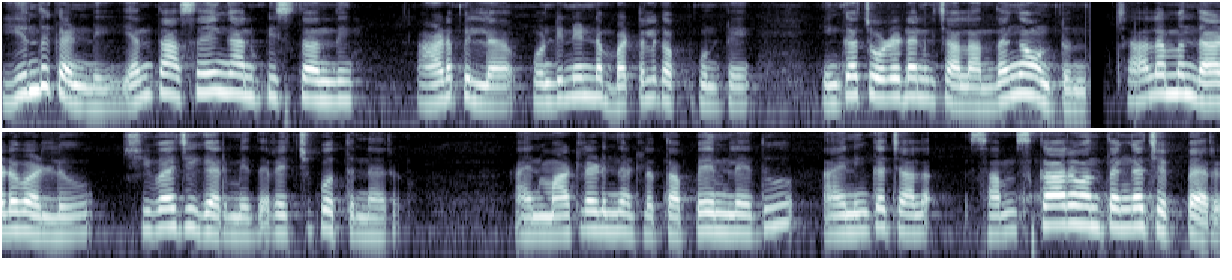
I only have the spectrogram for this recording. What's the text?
ఎందుకండి? ఎంత అసహ్యంగా అనిపిస్తోంది. ఆడపిల్ల ఒంటి నిండా బట్టలు కప్పుకుంటే ఇంకా చూడడానికి చాలా అందంగా ఉంటుంది. చాలామంది ఆడవాళ్ళు శివాజీ గారి మీద రెచ్చిపోతున్నారు. ఆయన మాట్లాడిన దాంట్లో తప్పేం లేదు. ఆయన ఇంకా చాలా సంస్కారవంతంగా చెప్పారు.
